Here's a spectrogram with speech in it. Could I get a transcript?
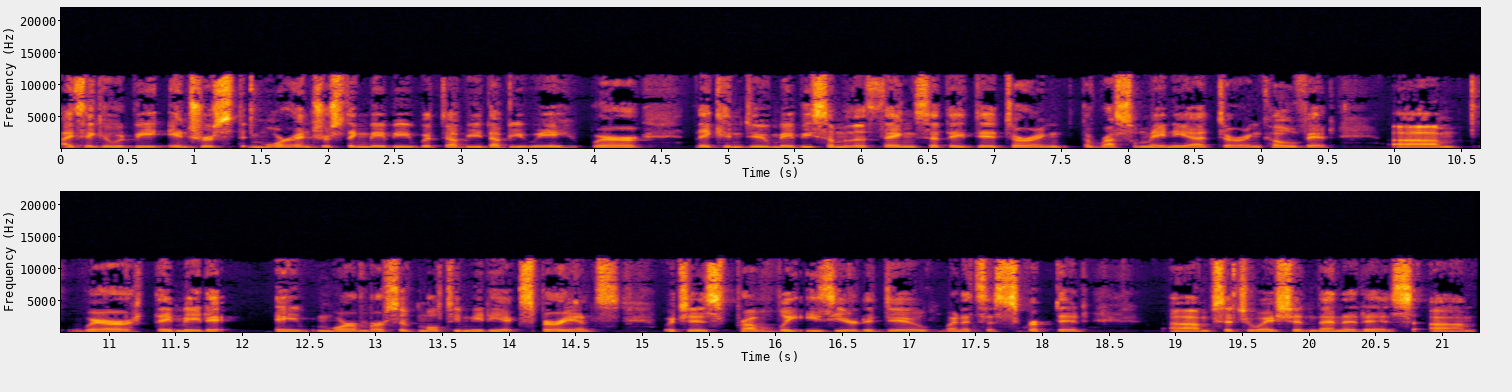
I think it would be interest more interesting maybe with WWE where they can do maybe some of the things that they did during the WrestleMania during COVID, um, where they made it a more immersive multimedia experience, which is probably easier to do when it's a scripted um, situation than it is um,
